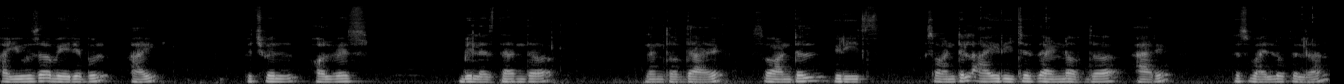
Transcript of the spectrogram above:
I use a variable i, which will always be less than the length of the array. So until you reach so until i reaches the end of the array, this while loop will run.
